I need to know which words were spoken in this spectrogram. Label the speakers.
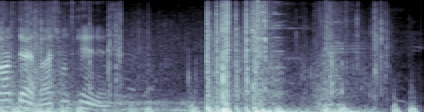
Speaker 1: top dead. Last one's cannon.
